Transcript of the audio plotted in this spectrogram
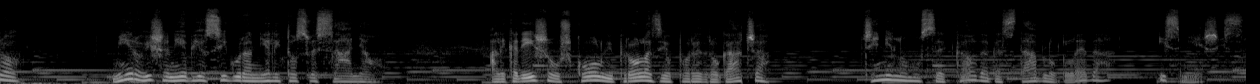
Ujutro Miro više nije bio siguran je li to sve sanjao. Ali kad je išao u školu i prolazio pored rogača, činilo mu se kao da ga stablo gleda i smiješi se.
